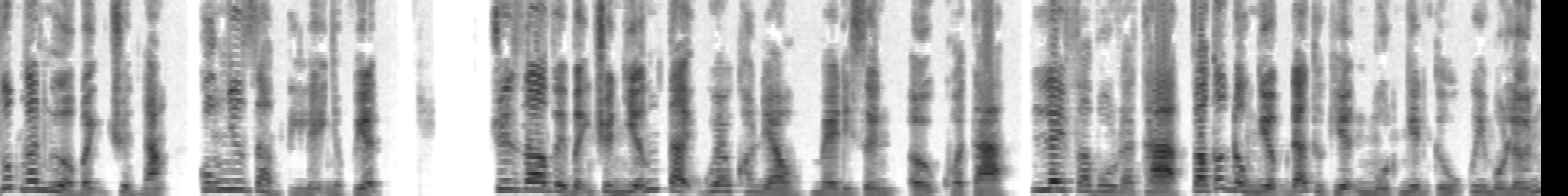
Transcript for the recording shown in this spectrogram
giúp ngăn ngừa bệnh chuyển nặng cũng như giảm tỷ lệ nhập viện. Chuyên gia về bệnh truyền nhiễm tại Weill Cornell Medicine ở Qatar, Lei Faburata và các đồng nghiệp đã thực hiện một nghiên cứu quy mô lớn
